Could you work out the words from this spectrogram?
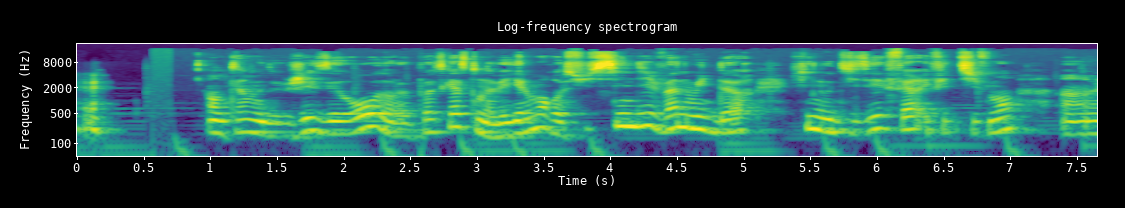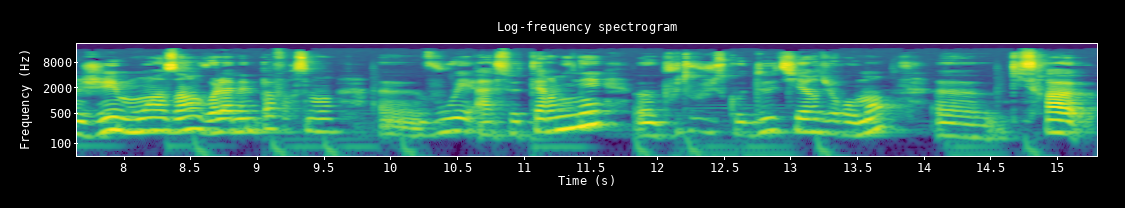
en termes de G0, dans le podcast, on avait également reçu Cindy Van Wilder qui nous disait faire effectivement un G-1, voilà, même pas forcément voué à se terminer, euh, plutôt jusqu'aux deux tiers du roman, euh, qui sera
